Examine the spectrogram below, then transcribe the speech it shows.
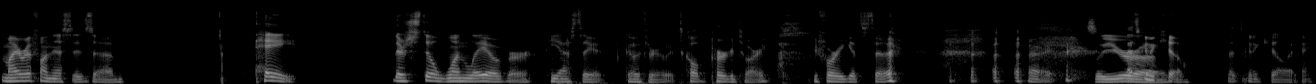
my riff on this is, uh, hey, there's still one layover he has to go through. It's called purgatory before he gets to. All right, So you're that's gonna uh, kill. That's gonna kill. I think.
